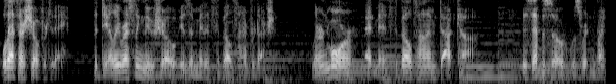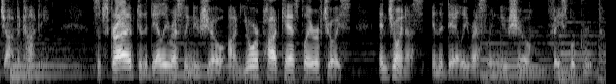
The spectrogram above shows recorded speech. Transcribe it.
Well, that's our show for today. The Daily Wrestling News Show is a Minutes to Bell Time production. Learn more at minutestobelltime.com. This episode was written by John DeConti. Subscribe to the Daily Wrestling News Show on your podcast player of choice and join us in the Daily Wrestling News Show Facebook group.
